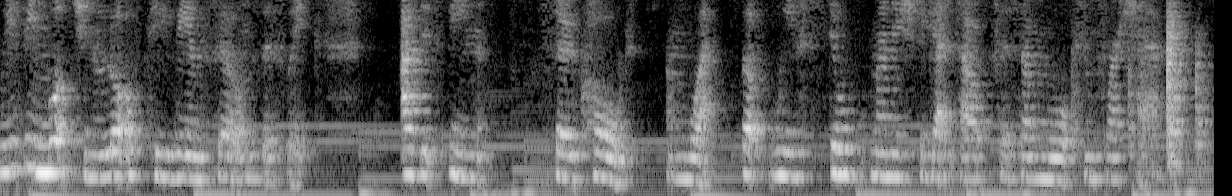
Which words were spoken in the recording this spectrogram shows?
We've been watching a lot of TV and films this week as it's been so cold and wet, but we've still managed to get out for some walks and fresh air.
